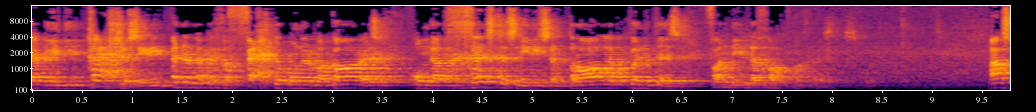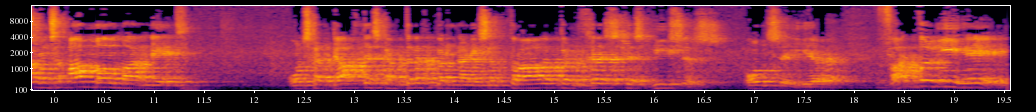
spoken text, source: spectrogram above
dat hierdie clashes, hierdie innerlike gevegte onder mekaar is omdat Christus nie die sentrale punt is van die liggaam van Christus. As ons almal maar net ons gedagtes kan terugbring na die sentrale punt Christus Jesus, ons Here Wat wil u hê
